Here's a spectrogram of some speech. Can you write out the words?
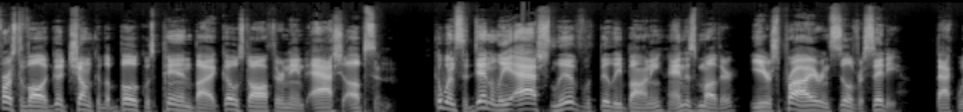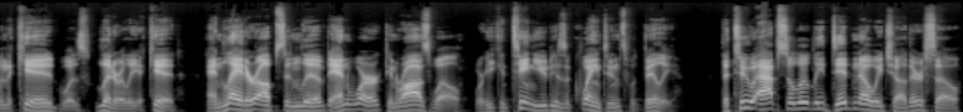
First of all, a good chunk of the book was penned by a ghost author named Ash Upson. Coincidentally, Ash lived with Billy Bonney and his mother years prior in Silver City, back when the kid was literally a kid and later Upson lived and worked in Roswell, where he continued his acquaintance with Billy. The two absolutely did know each other, so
